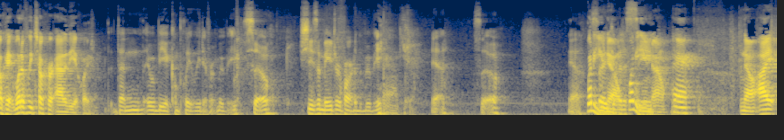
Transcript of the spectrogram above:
Okay, what if we took her out of the equation? then it would be a completely different movie. So she's a major part of the movie. Yeah, that's true. Yeah. So yeah. What do So you know? What do you know? Eh. No, I,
